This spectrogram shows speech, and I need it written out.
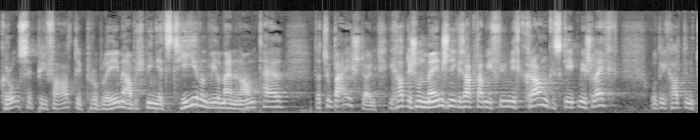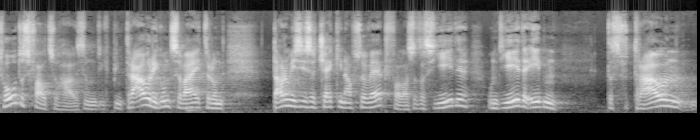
große private Probleme, aber ich bin jetzt hier und will meinen Anteil dazu beisteuern. Ich hatte schon Menschen, die gesagt haben, ich fühle mich krank, es geht mir schlecht oder ich hatte einen Todesfall zu Hause und ich bin traurig und so weiter. Und darum ist dieser Check-in auch so wertvoll, also dass jeder und jeder eben das Vertrauen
